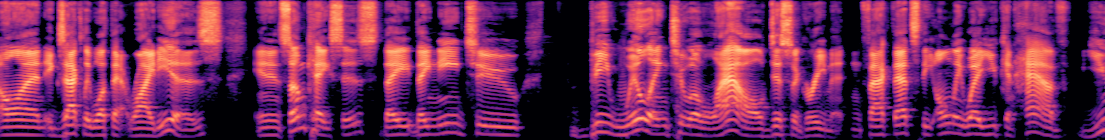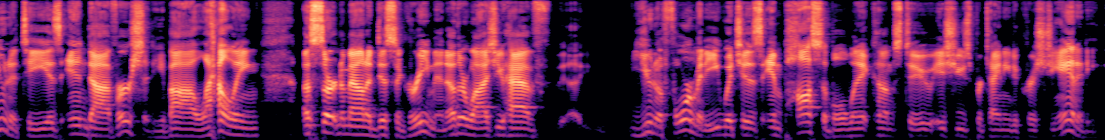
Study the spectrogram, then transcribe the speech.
on exactly what that right is. And in some cases, they they need to be willing to allow disagreement. In fact, that's the only way you can have unity is in diversity by allowing a certain amount of disagreement. Otherwise, you have uh, uniformity, which is impossible when it comes to issues pertaining to Christianity.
